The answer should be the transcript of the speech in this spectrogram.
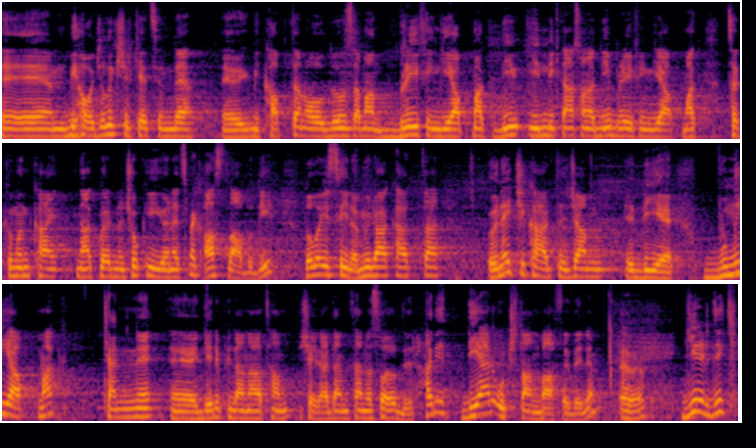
E, bir havacılık şirketinde bir kaptan olduğun zaman briefingi yapmak, indikten sonra debriefing yapmak, takımın kaynaklarını çok iyi yönetmek asla bu değil. Dolayısıyla mülakatta öne çıkartacağım e, diye bunu yapmak kendini e, geri plana atan şeylerden bir tanesi olabilir. Hadi diğer uçtan bahsedelim. Evet. Girdik,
